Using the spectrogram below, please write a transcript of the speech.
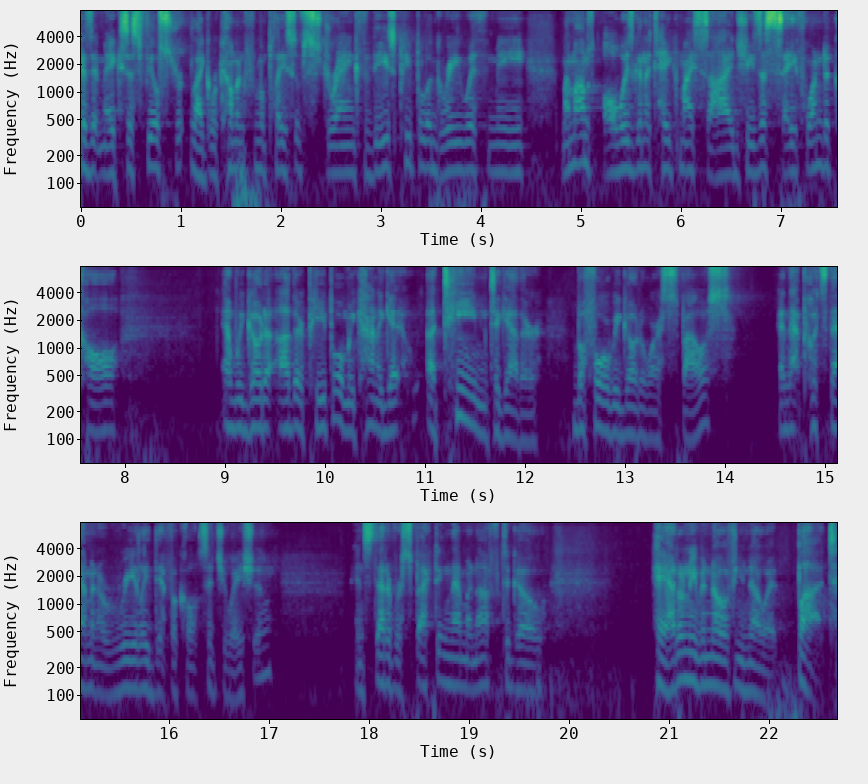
because it makes us feel str- like we're coming from a place of strength. These people agree with me. My mom's always going to take my side. She's a safe one to call. And we go to other people and we kind of get a team together before we go to our spouse. And that puts them in a really difficult situation. Instead of respecting them enough to go, hey, I don't even know if you know it, but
